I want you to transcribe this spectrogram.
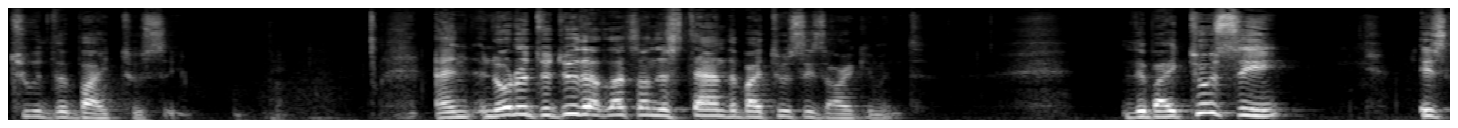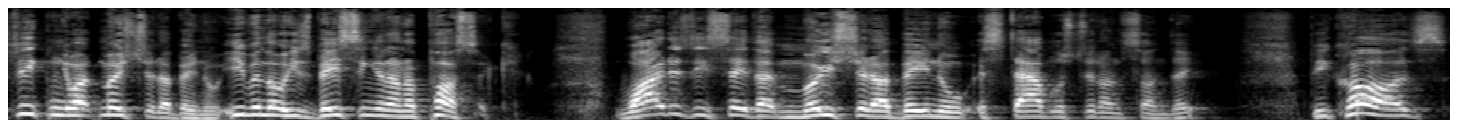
to the Baitusi. And in order to do that, let's understand the Baitusi's argument. The Baitusi is speaking about Moshe Rabbeinu, even though he's basing it on a pasuk. Why does he say that Moshe Rabbeinu established it on Sunday? Because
